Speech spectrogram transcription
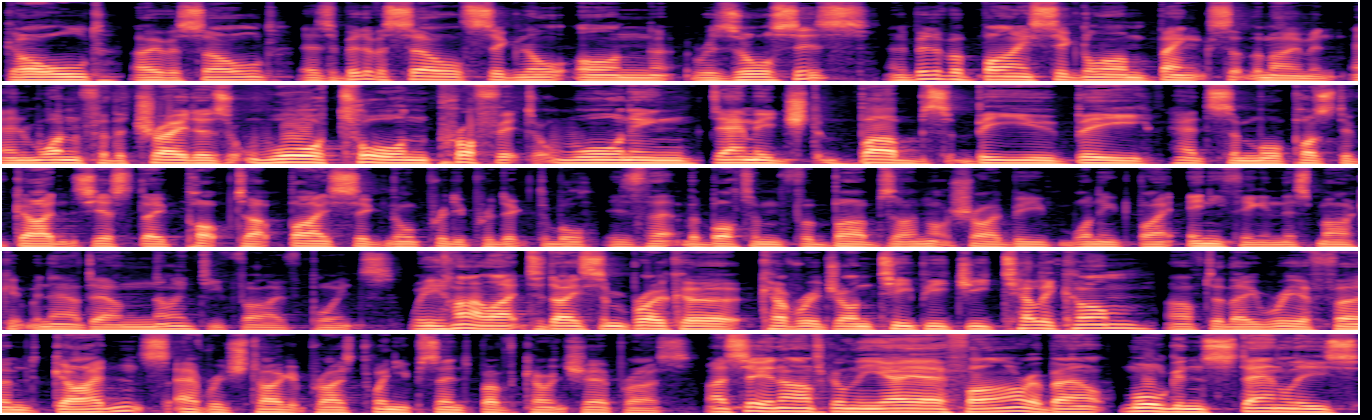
gold, oversold. There's a bit of a sell signal on resources and a bit of a buy signal on banks at the moment. And one for the traders, war torn profit warning damaged Bubs, BUB, had some more positive guidance yesterday, popped up buy signal, pretty predictable. Is that the bottom for Bubs? I'm not sure I'd be wanting to buy anything in this market. We're now down 95 points. We highlight today some broker coverage on TPG Telecom after they reaffirmed guidance, average target price 20% above the current share price. I see an article in the AFR about Morgan Stanley's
